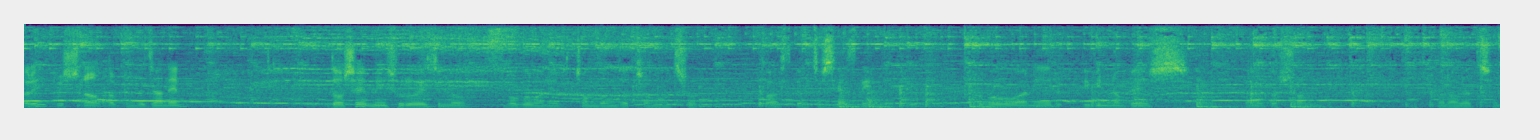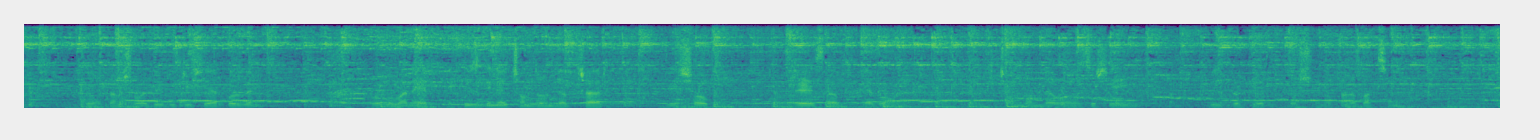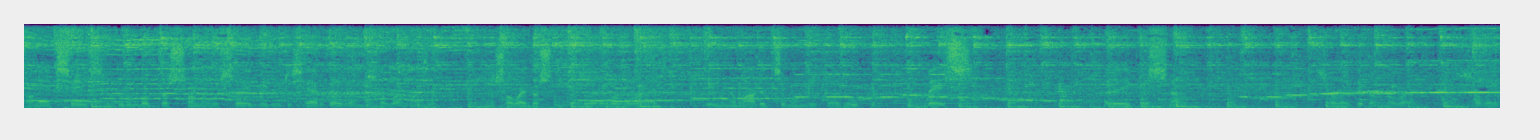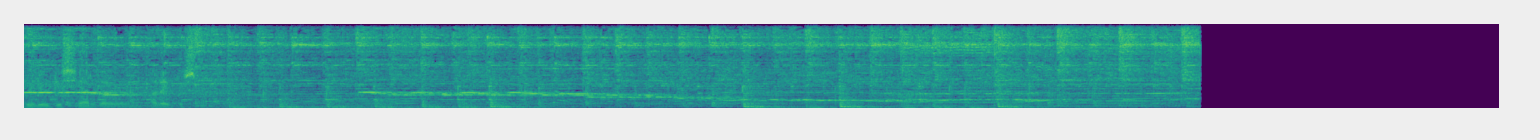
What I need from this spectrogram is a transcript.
হরে কৃষ্ণ, আপনারা জানেন, দশই মে শুরু হয়েছিল ভগবানের চন্দনযাত্রা মহোৎসব। তো আজকে হচ্ছে শেষ দিন। ভগবানের বিভিন্ন বেশ এখানে দর্শন করা যাচ্ছে। তো আপনারা সবাই ভিডিওটি শেয়ার করবেন, ভগবানের একুশ দিনের চন্দনযাত্রার যেসব ড্রেস আপ এবং চন্দন দেওয়া হয়েছে সেই বিগ্রহের দর্শন আপনারা পাচ্ছেন। অনেক সেই দুর্লভ দর্শন অবশ্যই ভিডিওটি শেয়ার করবেন সবার মাঝে। সবাই দর্শন করতে পারে ভগবানের। বিভিন্ন মাধুর্য মন্দির রূপ, বেশ। হরে কৃষ্ণ। সবাইকে ধন্যবাদ। সবাই ভিডিওটি শেয়ার করবেন। হরে কৃষ্ণ।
